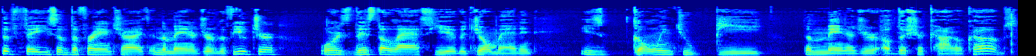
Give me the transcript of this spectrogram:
the face of the franchise and the manager of the future, or is this the last year that Joe Maddon is going to be the manager of the Chicago Cubs.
